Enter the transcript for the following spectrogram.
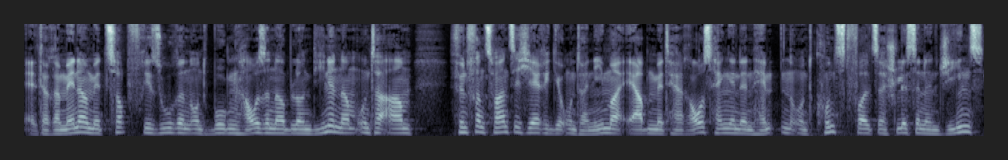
ältere Männer mit Zopffrisuren und Bogenhausener Blondinen am Unterarm, 25-jährige Unternehmererben mit heraushängenden Hemden und kunstvoll zerschlissenen Jeans,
